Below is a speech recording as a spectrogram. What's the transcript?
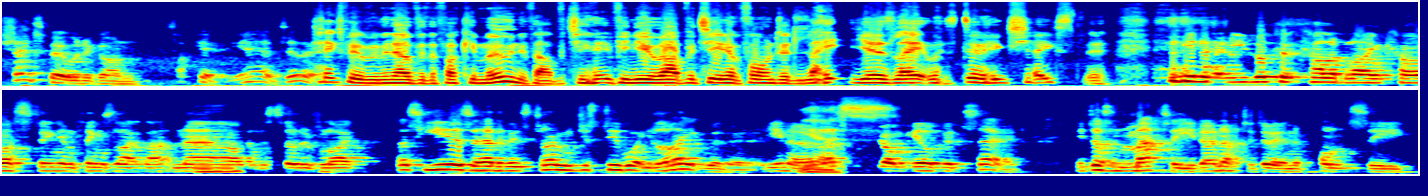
Shakespeare would have gone, "Fuck it, yeah, do it." Shakespeare would have been over the fucking moon if Al Pacino, if you knew Al Pacino 400 late, years later was doing Shakespeare. you know, and you look at colorblind casting and things like that now, Mm-hmm. and it's sort of like that's years ahead of its time. You just do what you like with it. You know, Yes. that's what John Gielgud said. It doesn't matter. You don't have to do it in a poncy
